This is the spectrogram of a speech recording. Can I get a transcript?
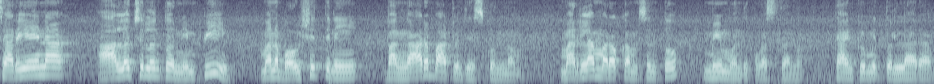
సరైన ఆలోచనలతో నింపి మన భవిష్యత్తుని బంగారు బాటలు చేసుకుందాం. మరలా మరొక అంశంతో మీ ముందుకు వస్తాను. థ్యాంక్ యూ మిత్రులారా.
